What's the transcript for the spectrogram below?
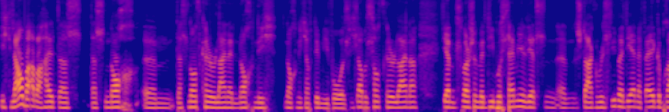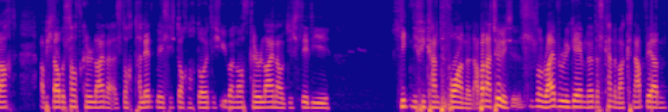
ich glaube aber halt, dass, dass noch, ähm, dass North Carolina noch nicht, noch nicht auf dem Niveau ist. Ich glaube, South Carolina, die haben zum Beispiel mit Debo Samuel jetzt einen, einen, starken Receiver in die NFL gebracht, aber ich glaube, South Carolina ist doch talentmäßig doch noch deutlich über North Carolina und ich sehe die signifikant vorne. Aber natürlich, es ist so ein Rivalry-Game, ne? das kann immer knapp werden,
